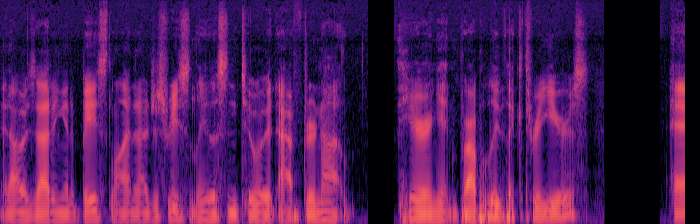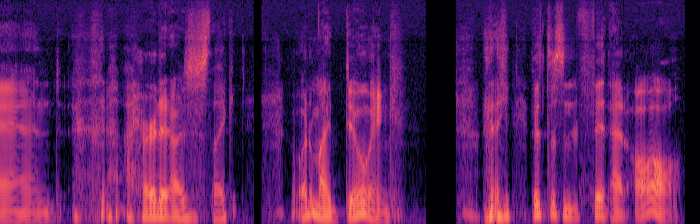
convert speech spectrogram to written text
And I was adding in a bass line, and I just recently listened to it after not hearing it in probably like three years. And I heard it, I was just like, what am I doing? this doesn't fit at all.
